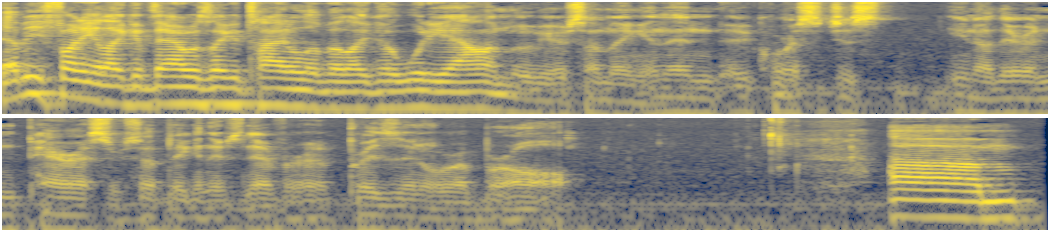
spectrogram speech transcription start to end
That'd be funny, like if that was like a title of a, like a Woody Allen movie or something, and then of course just you know they're in Paris or something, and there's never a prison or a brawl. Um,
